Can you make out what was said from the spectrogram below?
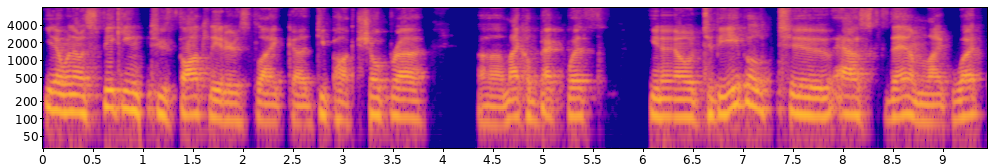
you know, when I was speaking to thought leaders like uh, Deepak Chopra, uh, Michael Beckwith, you know, to be able to ask them like what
